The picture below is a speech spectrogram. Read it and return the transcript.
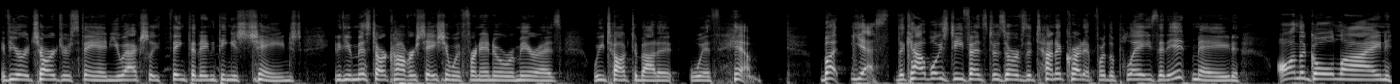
if you're a Chargers fan, you actually think that anything has changed. And if you missed our conversation with Fernando Ramirez, we talked about it with him. But yes, the Cowboys defense deserves a ton of credit for the plays that it made on the goal line,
